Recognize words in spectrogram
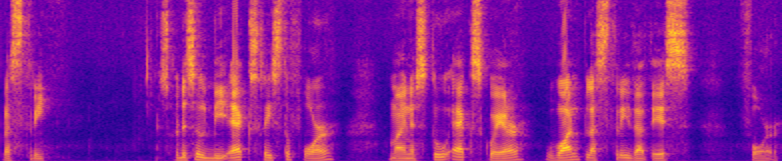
plus 3. So this will be x raised to 4 minus 2x square 1 plus 3, that is 4.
